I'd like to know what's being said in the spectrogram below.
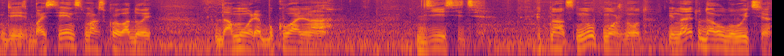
где есть бассейн с морской водой. До моря буквально 10-15 минут можно вот и на эту дорогу выйти.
